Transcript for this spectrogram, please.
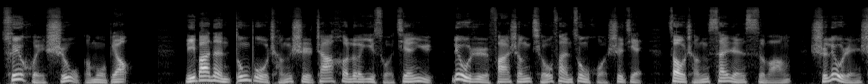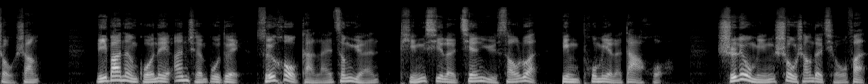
摧毁十五个目标。黎巴嫩东部城市扎赫勒一所监狱六日发生囚犯纵火事件，造成三人死亡，十六人受伤。黎巴嫩国内安全部队随后赶来增援，平息了监狱骚乱，并扑灭了大火。十六名受伤的囚犯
